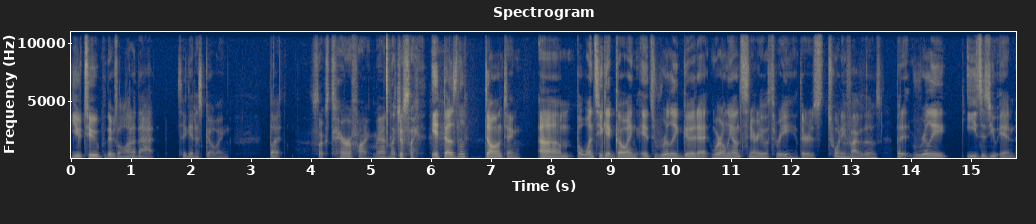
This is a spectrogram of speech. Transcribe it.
YouTube, there's a lot of that to get us going, but this looks terrifying, man. Like just like it does look daunting. Um, but once you get going, it's really good at. We're only on scenario three. There's 25 mm-hmm. of those, but it really eases you in.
